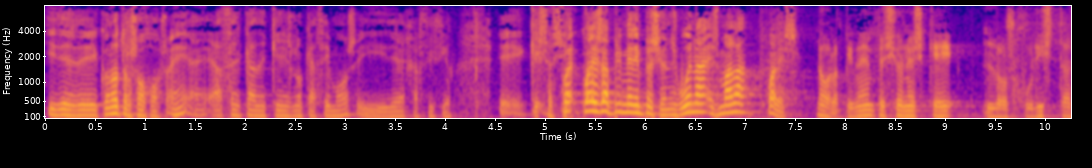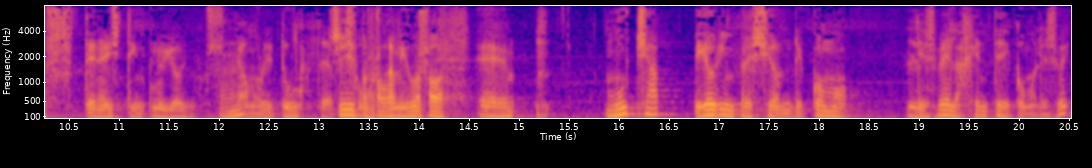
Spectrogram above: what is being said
y desde con otros ojos ¿eh? acerca de qué es lo que hacemos y del ejercicio. Eh, ¿cuál, es la primera impresión? ¿Es buena? ¿Es mala? ¿Cuál es? No, la primera impresión es que los juristas tenéis, te incluyo, digamos, de tú, sí, somos por favor, amigos, por favor. mucha peor impresión de cómo les ve la gente de cómo les ve.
